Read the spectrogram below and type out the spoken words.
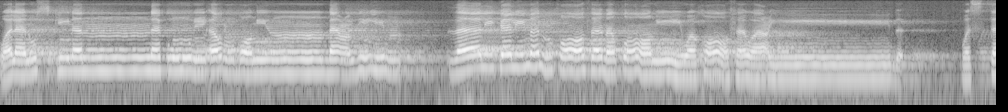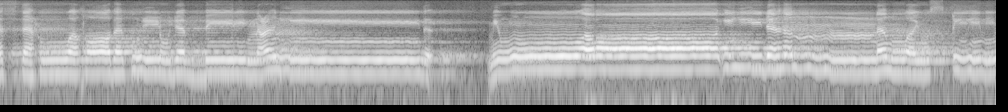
ولنسكننكم الأرض من بعدهم ذلك لمن خاف مقامي وخاف وعيد واستفتحوا وخاب كل جبير عنيد. من ورائه جهنم ويسقي من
